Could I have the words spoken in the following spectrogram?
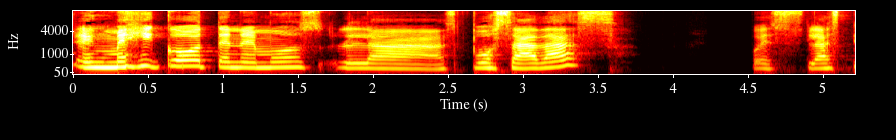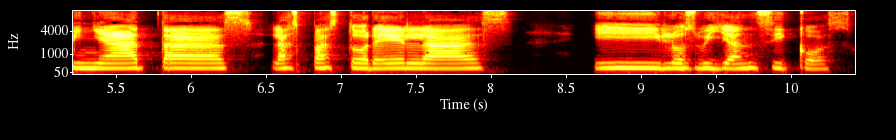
en México tenemos las posadas, pues las piñatas, las pastorelas y los villancicos.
